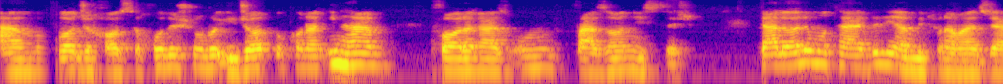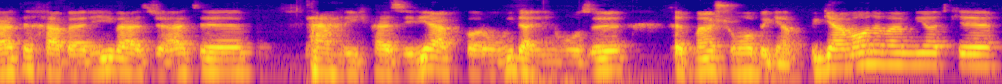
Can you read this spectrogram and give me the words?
امواج خاص خودشون رو ایجاد بکنن. این هم فارغ از اون فضا نیستش. دلایل متعددی هم می‌تونم از جهت خبری و از جهت تحریک پذیری افکار عمومی در این حوزه خدمت شما بگم. به گمان من میاد که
